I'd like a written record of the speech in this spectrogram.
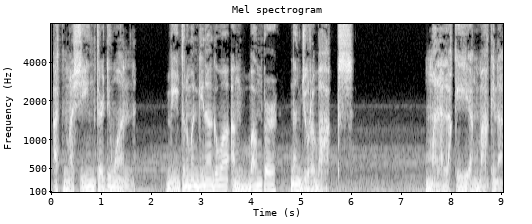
At Machine 31, dito naman ginagawa ang bumper ng Durabox. Malalaki ang makina.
